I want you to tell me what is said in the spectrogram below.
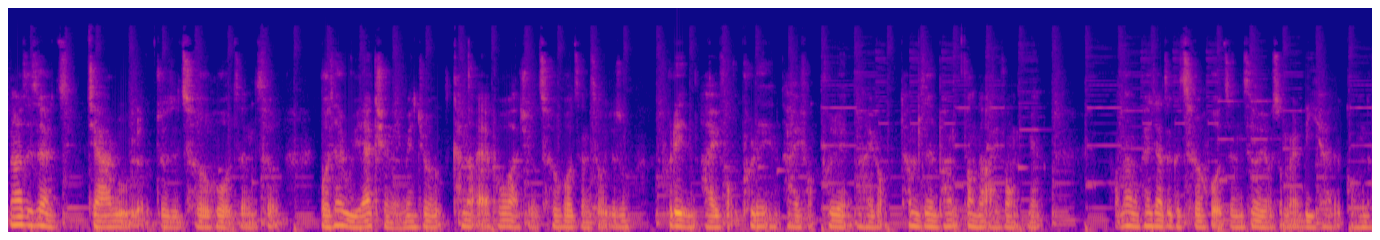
那这在加入了就是车祸侦测。我在 reaction 里面就看到 Apple Watch 有车祸侦测，我就说 put in iPhone，put in iPhone，put in iPhone。他们真的放放到 iPhone 里面。好，那我们看一下这个车祸侦测有什么厉害的功能。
